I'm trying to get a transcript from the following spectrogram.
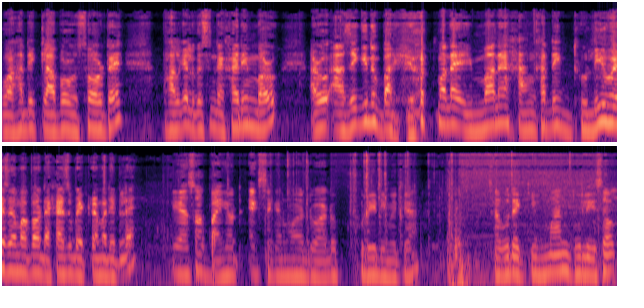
গুৱাহাটী ক্লাবৰ ওচৰতে। ভালকে লোকেশ্যন দেখাই দিম বাৰু। আৰু আজি কিন্তু বাহিৰত মানে ইমানে সাংঘাতিক ধূলি হৈ আছে মই আপোনাক দেখাইছোঁ বেকগ্ৰাউণ্ড মাতি পেলাই। এয়া চাওক বাহিৰত এক ছেকেণ্ড মই দুৱাৰটো খুলি দিম এতিয়া। চাব দে কিমান ধূলি চাওক।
